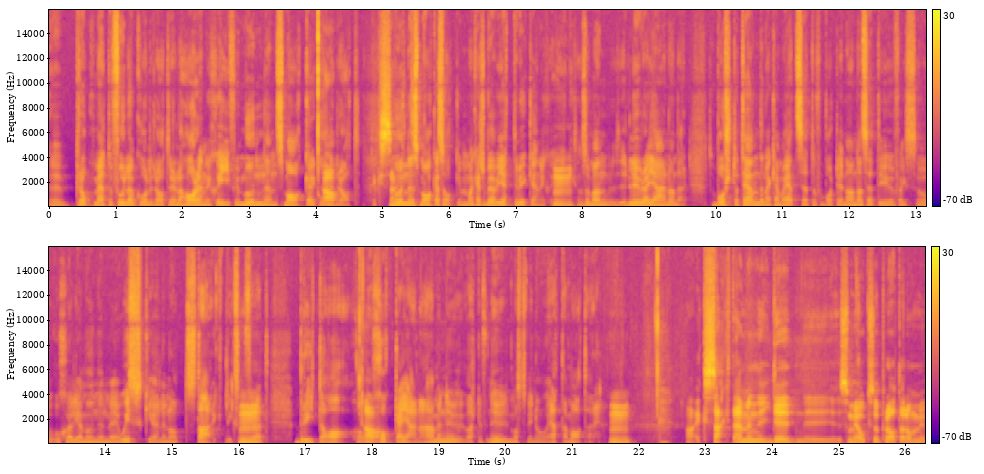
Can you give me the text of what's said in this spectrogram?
eh, proppmätt och full av kolhydrater eller har energi för munnen smakar kolhydrat. exakt. Munnen smakar socker, men man kanske behöver jättemycket energi. Mm. Liksom, så man lurar hjärnan där. Så borsta tänderna kan vara ett sätt att få bort det. En annan sätt är ju faktiskt att, att skölja munnen med whisky eller något starkt. Liksom, Mm. För att bryta av och, Ja. och chocka hjärnan. Ja, men nu, vart nu måste vi nog äta mat här. Mm. Ja, exakt. Nej, men det, eh, som jag också pratade om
